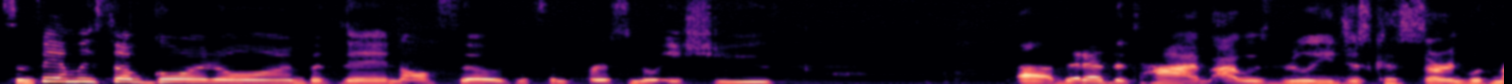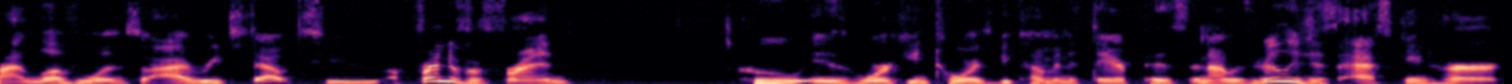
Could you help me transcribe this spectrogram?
some family stuff going on, but then also just some personal issues. Uh, but at the time, I was really just concerned with my loved ones. So I reached out to a friend of a friend who is working towards becoming a therapist. And I was really just asking her,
